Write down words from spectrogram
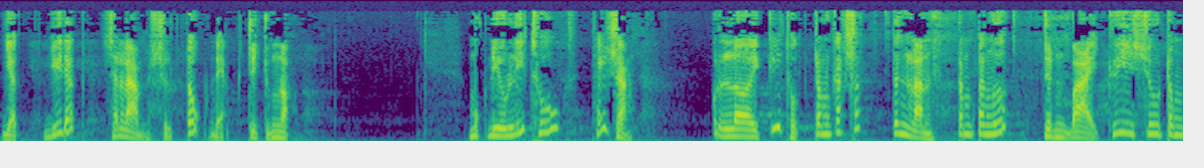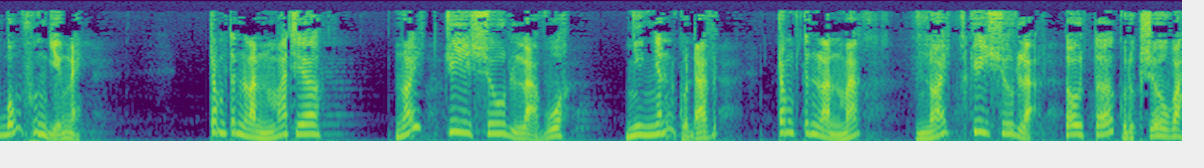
vật dưới đất sẽ làm sự tốt đẹp cho chúng nó. Một điều lý thú thấy rằng có lời kỹ thuật trong các sách tinh lành, trong Tân ước, trình bày Chúa Giêsu trong bốn phương diện này. Trong tinh lành, Matthew nói Chúa Giêsu là vua, như nhánh của David. Trong tinh lành, Mark nói Chúa Giêsu là tôi tớ của Đức giê va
